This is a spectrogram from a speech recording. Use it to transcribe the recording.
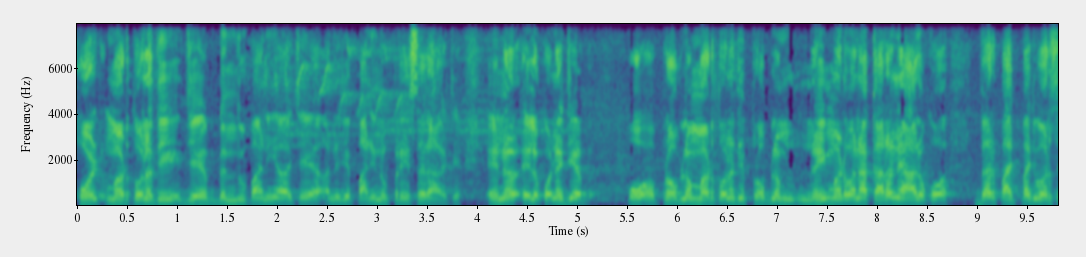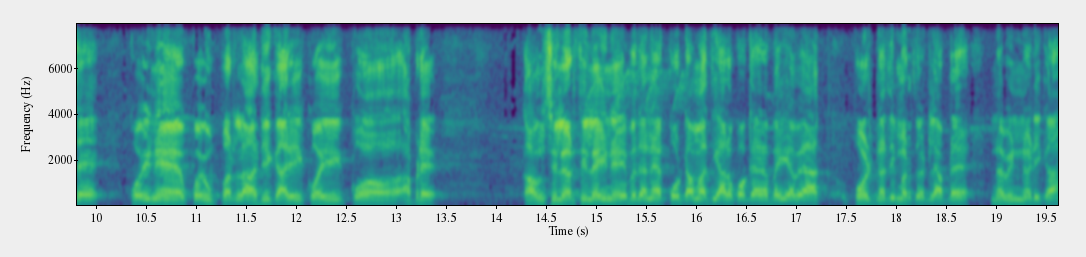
ફોલ્ટ મળતો નથી જે ગંદુ પાણી આવે છે અને જે પાણીનું પ્રેશર આવે છે. એનો, એ લોકોને જે પ્રોબ્લેમ મળતો નથી, પ્રોબ્લેમ નહીં મળવાના કારણે આ લોકો દર પાંચ પાંચ વર્ષે કોઈને કોઈ ઉપરલા અધિકારી, કોઈ આપણે કાઉન્સિલરથી લઈને એ બધાને કોટામાંથી આ લોકો કહે ભાઈ હવે આ ફોલ્ટ નથી મળતો એટલે આપણે નવીન નળિકા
